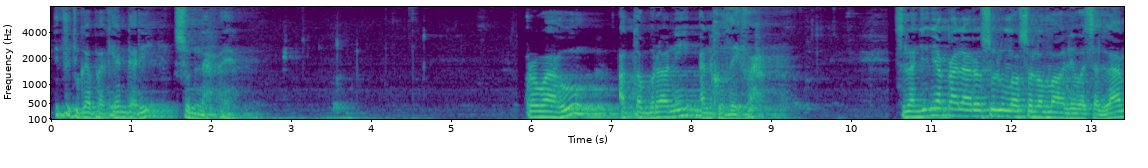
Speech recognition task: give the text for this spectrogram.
Itu juga bagian dari sunnah ya. Rawahu At-Tabrani an Hudzaifah. Selanjutnya kala Rasulullah sallallahu alaihi wasallam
